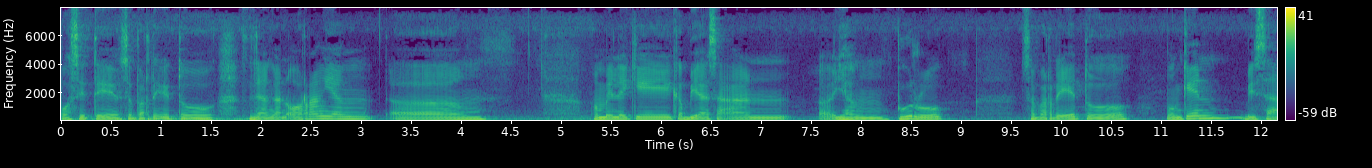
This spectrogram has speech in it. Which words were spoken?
positif seperti itu. Sedangkan orang yang uh, memiliki kebiasaan uh, yang buruk seperti itu, mungkin bisa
